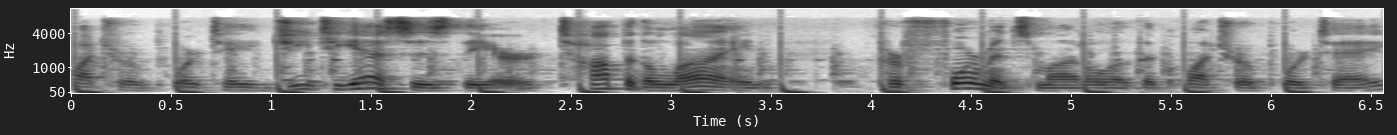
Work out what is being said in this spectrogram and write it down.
Quattroporte GTS is their top of the line performance model of the Quattroporte.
